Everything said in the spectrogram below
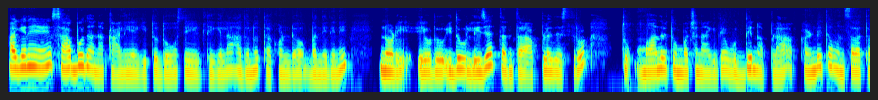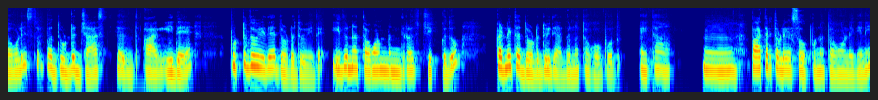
ಹಾಗೆಯೇ ಸಾಬುದಾನ ಖಾಲಿಯಾಗಿತ್ತು, ದೋಸೆ, ಇಡ್ಲಿಗೆಲ್ಲ ಅದನ್ನು ತಗೊಂಡು ಬಂದಿದ್ದೀನಿ. ನೋಡಿ, ಇವರು, ಇದು ಲಿಜತ್ ಅಂತ ಹಪ್ಪಳದ ಹೆಸರು. ತುಂಬ ಅಂದರೆ ತುಂಬ ಚೆನ್ನಾಗಿದೆ. ಉದ್ದಿನ ಹಪ್ಪಳ. ಖಂಡಿತ ಒಂದು ಸಲ ತೊಗೊಳ್ಳಿ. ಸ್ವಲ್ಪ ದುಡ್ಡು ಜಾಸ್ತಿ ಇದೆ. ಪುಟ್ಟದು ಇದೆ ದೊಡ್ಡದು ಇದೆ. ಇದನ್ನು ತೊಗೊಂಡು ಬಂದಿರೋದು ಚಿಕ್ಕದು. ಖಂಡಿತ ದೊಡ್ಡದು ಇದೆ, ಅದನ್ನು ತೊಗೋಬೋದು. ಆಯಿತಾ? ಪಾತ್ರೆ ತೊಳೆಯೋ ಸೋಪನ್ನು ತೊಗೊಂಡಿದ್ದೀನಿ.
